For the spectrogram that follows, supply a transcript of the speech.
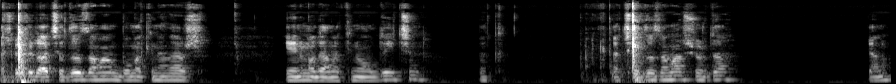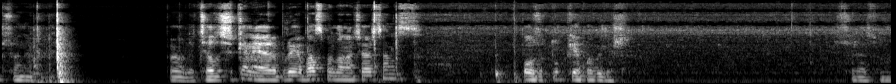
Başka türlü açıldığı zaman bu makineler yeni model makine olduğu için bak açıldığı zaman şurada yanıp söner. Böyle çalışırken eğer buraya basmadan açarsanız bozukluk yapabilir. Süre sonra.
